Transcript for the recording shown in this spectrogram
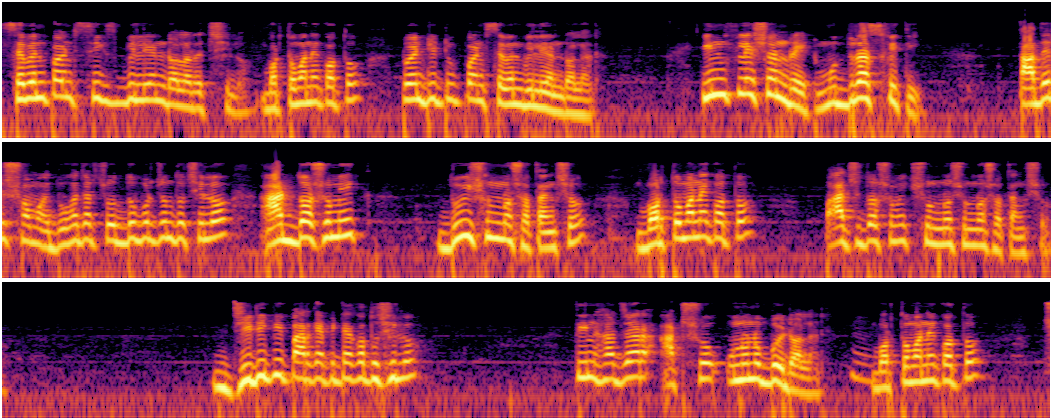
seven point six billion ডলারের ছিল। বর্তমানে কত? Twenty two point seven billion dollar inflation rate মুদ্রাস্ফীতি, তাদের সময় দু হাজার চোদ্দ পর্যন্ত ছিল আট দশমিক দুই শূন্য শতাংশ। বর্তমানে কত? পাঁচ দশমিক শূন্য শূন্য শতাংশ। জিডিপি পার ক্যাপিটা কত ছিল? তিন হাজার আটশো উননব্বই ডলার। বর্তমানে কত? ছ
